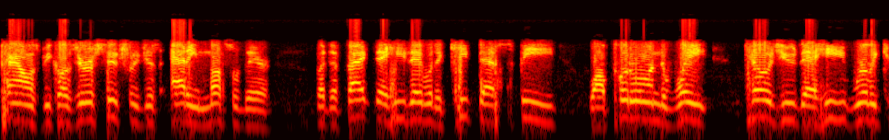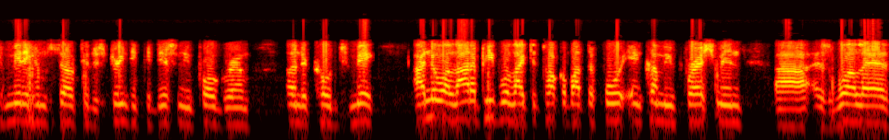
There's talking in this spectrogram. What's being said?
pounds because you're essentially just adding muscle there. But the fact that he's able to keep that speed while put on the weight tells you that he really committed himself to the strength and conditioning program under Coach Mick. I know a lot of people like to talk about the four incoming freshmen uh, as well as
